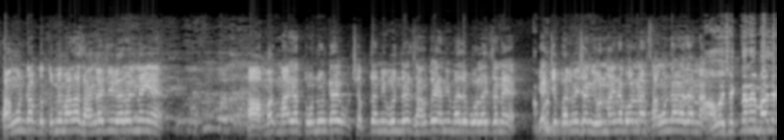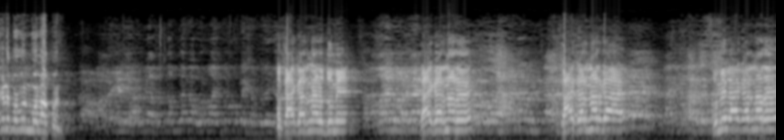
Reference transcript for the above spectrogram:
सांगून टाकतो तुम्ही मला सांगायची गरज नाही आहे हा मग माझ्या तोंडून काही शब्द निघून जाईल सांगतो यांनी मध्ये बोलायचं नाही. यांची परमिशन घेऊन महिना बोलणार सांगून टाका त्यांना. आवश्यकता नाही माझ्याकडे बघून बोला आपण. मग काय करणार आहे तुम्ही? काय करणार आहे? काय करणार काय? तुम्ही काय करणार आहे?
